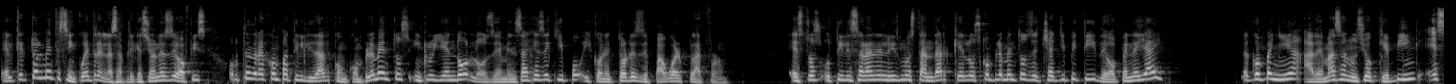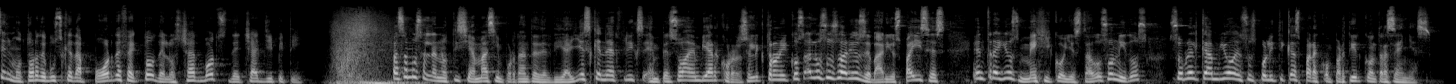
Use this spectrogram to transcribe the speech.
el que actualmente se encuentra en las aplicaciones de Office, obtendrá compatibilidad con complementos, incluyendo los de mensajes de equipo y conectores de Power Platform. Estos utilizarán el mismo estándar que los complementos de ChatGPT de OpenAI. La compañía además anunció que Bing es el motor de búsqueda por defecto de los chatbots de ChatGPT. Pasamos a la noticia más importante del día y es que Netflix empezó a enviar correos electrónicos a los usuarios de varios países, entre ellos México y Estados Unidos, sobre el cambio en sus políticas para compartir contraseñas.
